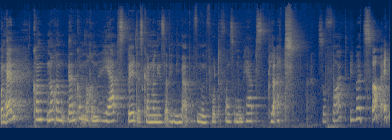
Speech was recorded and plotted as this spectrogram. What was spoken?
Und dann kommt, noch ein, dann kommt noch ein Herbstbild, das kann man jetzt, glaube ich, nicht mehr abrufen, so ein Foto von so einem Herbstblatt. Sofort überzeugt.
